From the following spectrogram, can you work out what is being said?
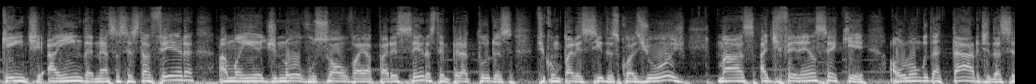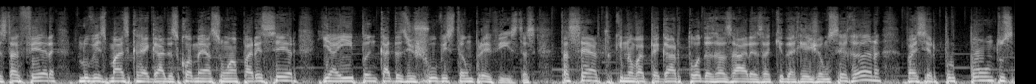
quente ainda nessa sexta-feira. Amanhã de novo o sol vai aparecer, as temperaturas ficam parecidas com as de hoje, mas a diferença é que ao longo da tarde da sexta-feira, nuvens mais carregadas começam a aparecer e aí pancadas de chuva estão previstas. Tá certo que não vai pegar todas as áreas aqui da região serrana, vai vai ser por pontos,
